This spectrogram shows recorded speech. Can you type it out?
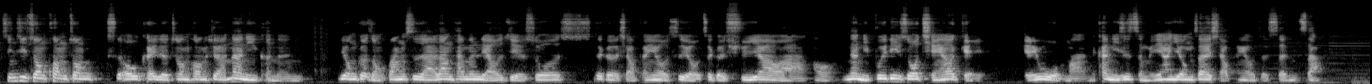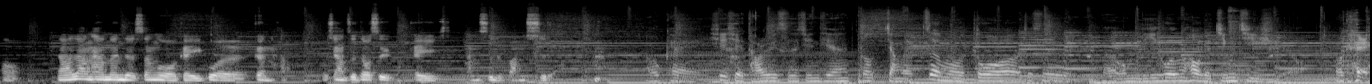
经济状况状是 OK 的状况下，那你可能用各种方式啊，让他们了解说这个小朋友是有这个需要啊。哦，那你不一定说钱要给给我嘛，你看你是怎么样用在小朋友的身上哦，然后让他们的生活可以过得更好。我想这都是可以尝试的方式啊。OK，谢谢陶律师今天跟讲了这么多，就是呃我们离婚后的经济学哦。OK，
